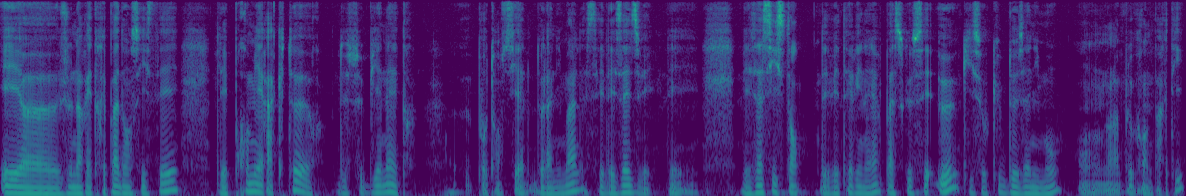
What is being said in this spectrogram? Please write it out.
Et euh, je n'arrêterai pas d'insister, les premiers acteurs de ce bien-être euh, potentiel de l'animal, c'est les SV, les, assistants des vétérinaires, parce que c'est eux qui s'occupent des animaux, dans la plus grande partie.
